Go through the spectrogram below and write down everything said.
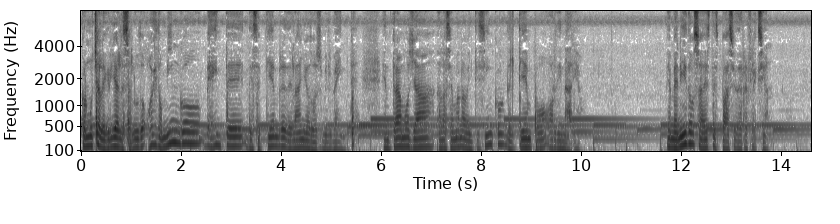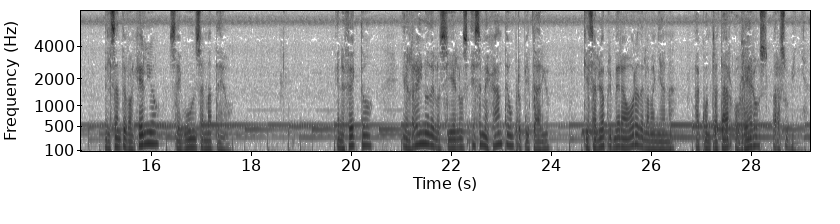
Con mucha alegría les saludo hoy domingo 20 de septiembre del año 2020. Entramos ya a la semana 25 del tiempo ordinario. Bienvenidos a este espacio de reflexión del Santo Evangelio según San Mateo. En efecto, el reino de los cielos es semejante a un propietario que salió a primera hora de la mañana a contratar obreros para su viña.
